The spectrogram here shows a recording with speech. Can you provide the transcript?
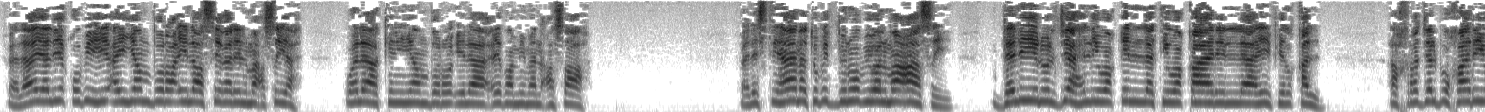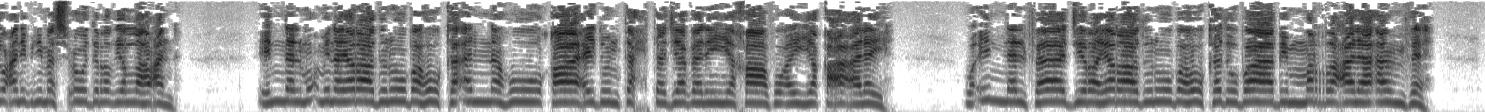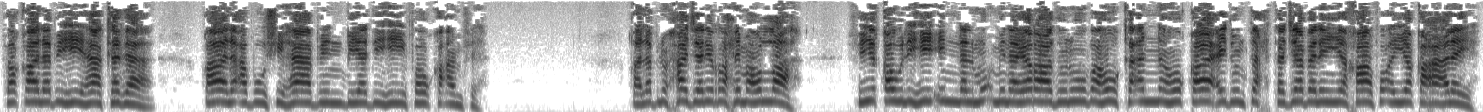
فلا يليق به أن ينظر إلى صغر المعصية ولكن ينظر إلى عظم من عصاه. فالاستهانة بالذنوب والمعاصي دليل الجهل وقلة وقار الله في القلب. أخرج البخاري عن ابن مسعود رضي الله عنه إن المؤمن يرى ذنوبه كأنه قاعد تحت جبل يخاف أن يقع عليه. وإن الفاجر يرى ذنوبه كذباب مر على أنفه. فقال به هكذا قال أبو شهاب بيده فوق أنفه. قال ابن حجر رحمه الله في قوله إن المؤمن يرى ذنوبه كأنه قاعد تحت جبل يخاف أن يقع عليه.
